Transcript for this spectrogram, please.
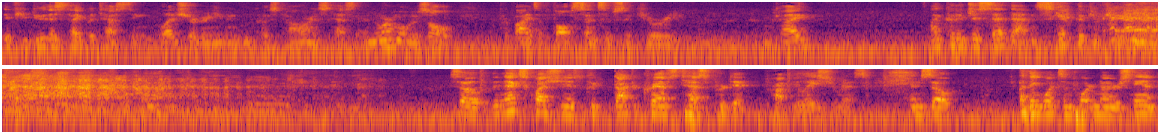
if you do this type of testing, blood sugar and even glucose tolerance test, a normal result provides a false sense of security. Okay? I could have just said that and skipped the confusion. so the next question is, could Dr. Kraft's test predict population risk? And so I think what's important to understand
